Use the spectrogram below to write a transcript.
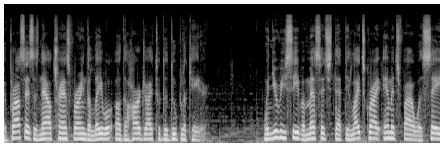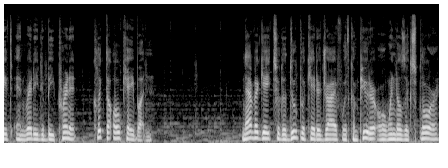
The process is now transferring the label of the hard drive to the duplicator. When you receive a message that the LightScribe image file was saved and ready to be printed, click the OK button. Navigate to the duplicator drive with Computer or Windows Explorer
